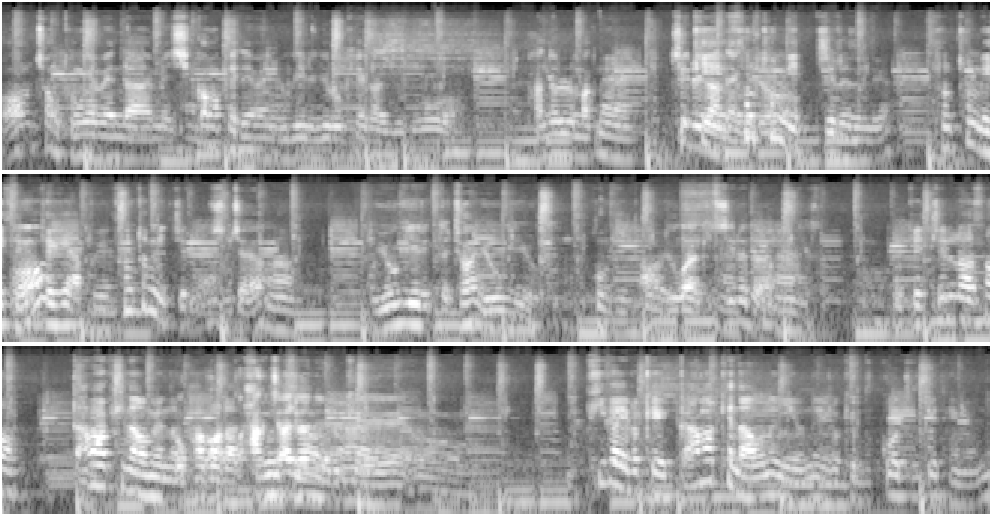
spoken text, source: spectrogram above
엄청 동요맨 다음에 시꺼멓게 되면 여기를 이렇게 해가지고 바늘로 막 네. 찌르잖아요 손톱? 밑 찌르던데요. 손톱 밑은 어? 되게 아프게 손톱 밑 찌르요. 진짜요? 어, 여기 전 여기 여기 고기. 어, 누가 이렇게 네. 찌르더라고 네. 계속 이렇게 찔러서 까맣게 나오면 은 봐봐라 꽉 죽은 짜잖아 피가. 이렇게 예. 어. 피가 이렇게 까맣게 나오는 이유는 이렇게 묶어두게 되면은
